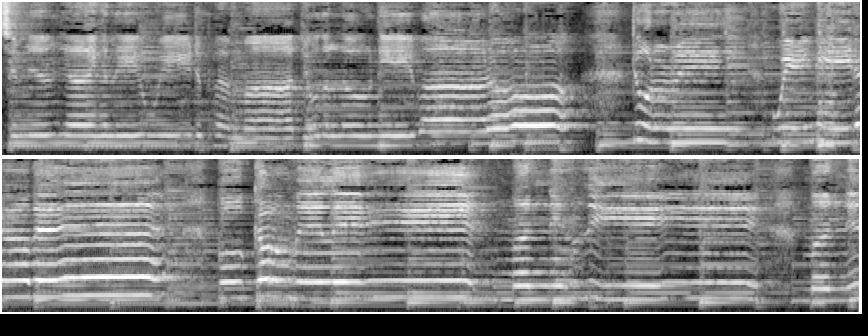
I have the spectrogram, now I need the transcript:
ချင်မြင်မြိုင်ကလေးဝီတစ်ဖက်မှာပြောသလိုနေပါတော့တို့ စံ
